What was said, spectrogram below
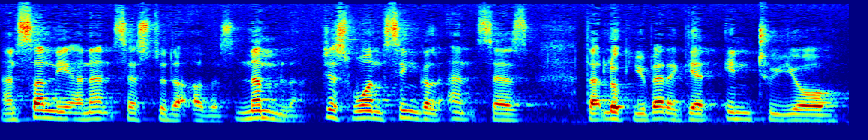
And suddenly an ant says to the others, Namla, just one single ant says that, look, you better get into your,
